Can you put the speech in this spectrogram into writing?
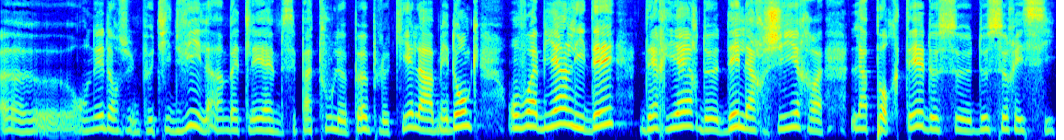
on est dans une petite ville, hein, Bethléem. C'est pas tout le peuple qui est là, mais donc on voit bien l'idée derrière de d'élargir la portée de ce de ce récit.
